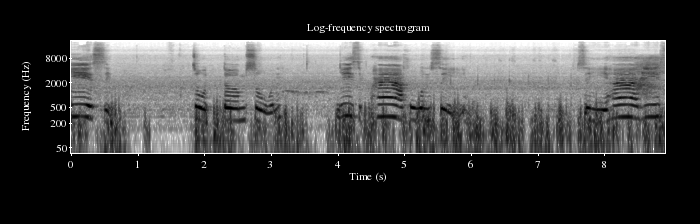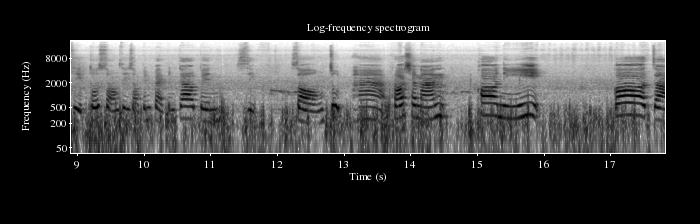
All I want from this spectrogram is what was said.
ยี่สิบจุดเติมศูนย์ยี่สิบห้าคูณสี่สี่ห้ายี่สิบทดสองสี่สองเป็นแปดเป็นเก้าเป็นสิบสองจุดห้าเพราะฉะนั้นข้อนี้ ก็จะ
